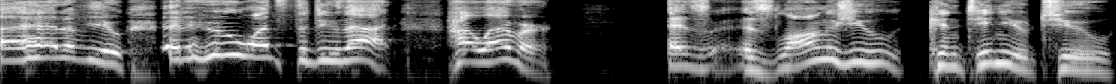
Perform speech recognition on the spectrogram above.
ahead of you, and who wants to do that? However, as as long as you continue to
